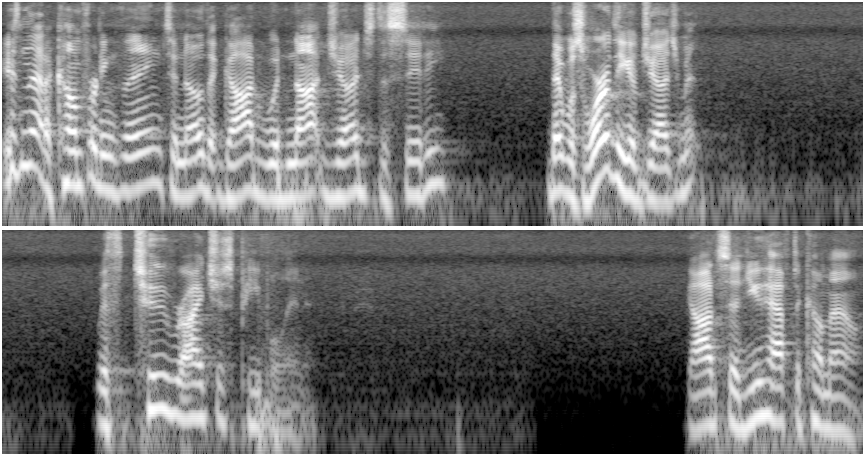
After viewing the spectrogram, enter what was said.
isn't that a comforting thing to know that God would not judge the city that was worthy of judgment? with two righteous people in it. God said, You have to come out.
